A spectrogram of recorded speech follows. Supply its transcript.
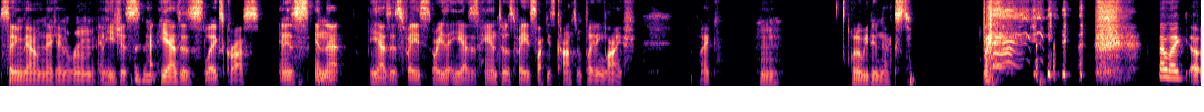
sitting down naked in the room and he's just Mhm. he has his legs crossed and is in Mhm. that he has his face or he, he has his hand to his face like he's contemplating life. Like, hmm, what do we do next? I'm like, oh,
